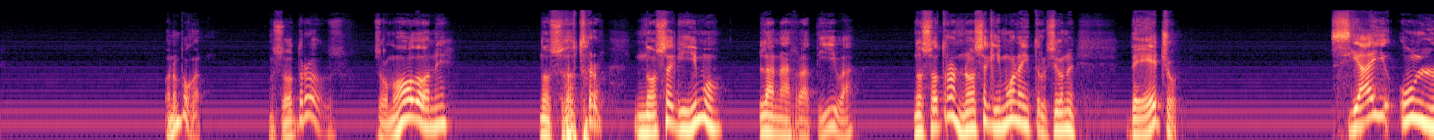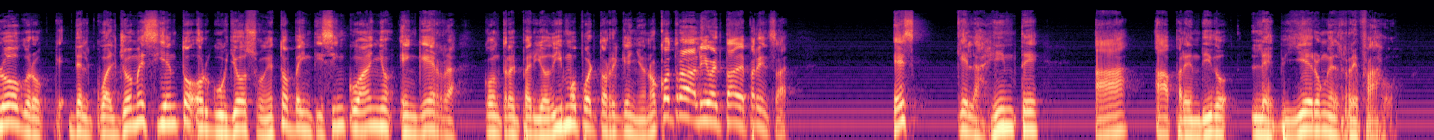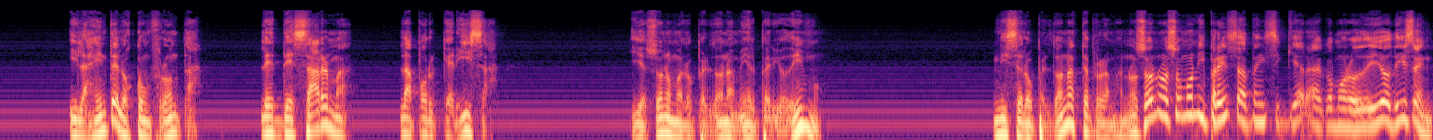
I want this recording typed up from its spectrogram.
Bueno, porque nosotros somos odones, nosotros no seguimos la narrativa, nosotros no seguimos las instrucciones. De hecho, si hay un logro del cual yo me siento orgulloso en estos 25 años en guerra contra el periodismo puertorriqueño, no contra la libertad de prensa, es que la gente ha aprendido, les vieron el refajo y la gente los confronta, les desarma la porqueriza. Y eso no me lo perdona a mí el periodismo. Ni se lo perdona este programa. Nosotros no somos ni prensa, ni siquiera, como lo ellos dicen.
